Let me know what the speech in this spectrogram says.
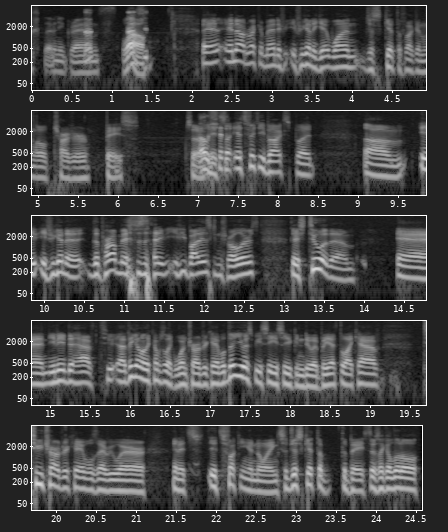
see, 470 grams. Wow. And, and I would recommend if, if you're gonna get one, just get the fucking little charger base. So Oh, it's shit. it's fifty bucks, but um, if, if you're gonna, the problem is, that if, if you buy these controllers, there's two of them, and you need to have two. I think it only comes with like one charger cable. They're USB C, so you can do it, but you have to like have two charger cables everywhere, and it's it's fucking annoying. So just get the the base. There's like a little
